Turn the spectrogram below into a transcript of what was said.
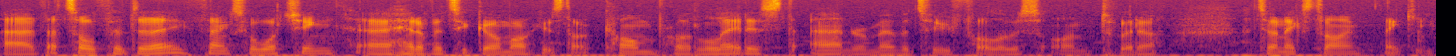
Uh, that's all for today. Thanks for watching. Uh, head over to gomarkets.com for the latest and remember to follow us on Twitter. Until next time, thank you.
